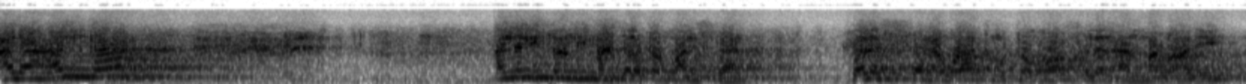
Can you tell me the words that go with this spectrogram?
على أن أن الإسلام هي مهزلة أفغانستان. ثلاث سنوات متواصلة الآن مر عليه.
